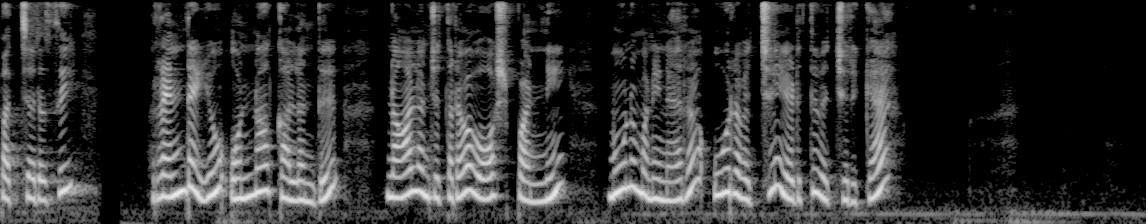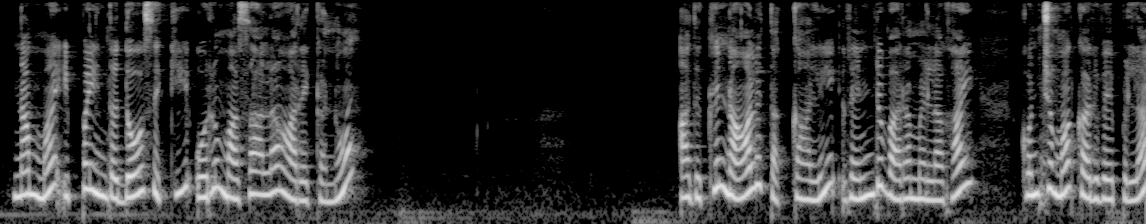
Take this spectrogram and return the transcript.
பச்சரிசி ரெண்டையும் ஒன்றா கலந்து நாலஞ்சு தடவை வாஷ் பண்ணி மூணு மணி நேரம் ஊற வச்சு எடுத்து வச்சுருக்கேன். நம்ம இப்போ இந்த தோசைக்கு ஒரு மசாலா அரைக்கணும். அதுக்கு நாலு தக்காளி ரெண்டு வரமிளகாய் கொஞ்சமாக கருவேப்பிலை.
